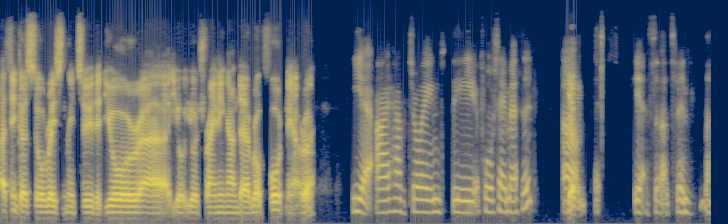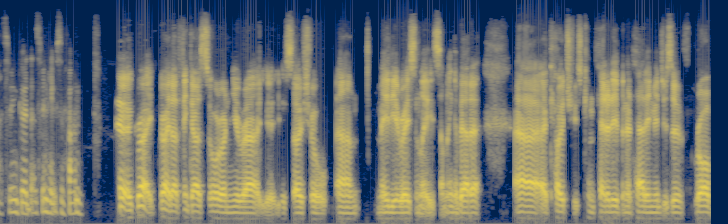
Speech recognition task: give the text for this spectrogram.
I think I saw recently too that you're uh, you're you're training under Rob Forte now, right? Yeah, I have joined the Forte method. Um, yep. Yeah, so that's been that's been good. That's been heaps of fun. Yeah, great, great. I think I saw on your uh, your, your, social um, media recently something about a uh, a coach who's competitive and it had images of Rob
